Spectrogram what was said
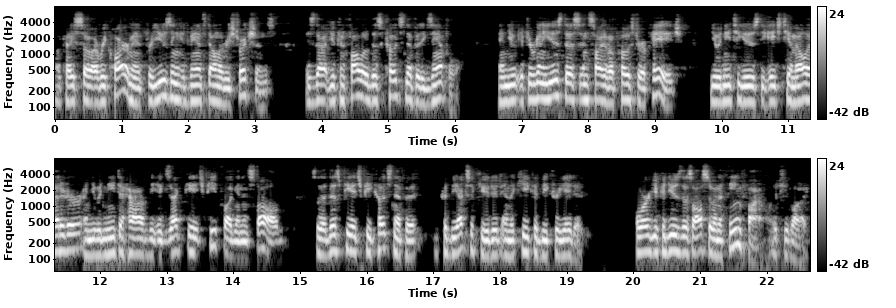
Okay, so a requirement for using advanced download restrictions is that you can follow this code snippet example. And you, if you're going to use this inside of a post or a page, you would need to use the HTML editor and you would need to have the exec PHP plugin installed so that this PHP code snippet could be executed and the key could be created. Or you could use this also in a theme file if you like.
